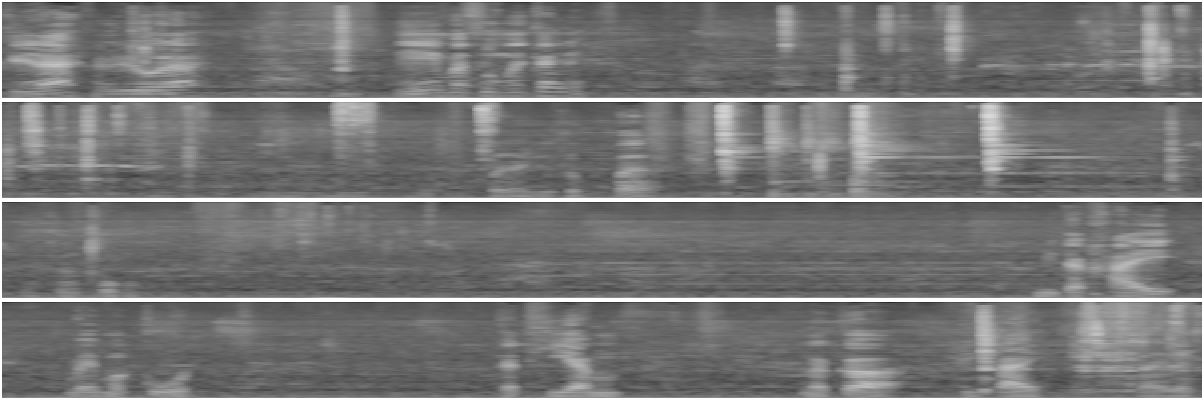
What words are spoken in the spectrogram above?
เคนะวิดีโอนะ นี่มาซูมใกล้ๆนี่เปิดยูทูบเปอร์เครื่องปรุง มีตะไคร้ใบมะกรูด กระเทียม แล้วก็พริกไทยใส่เลย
